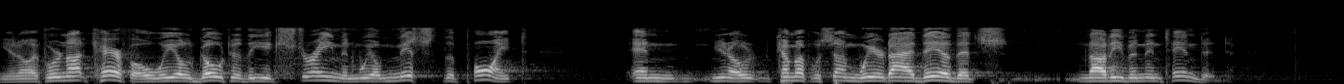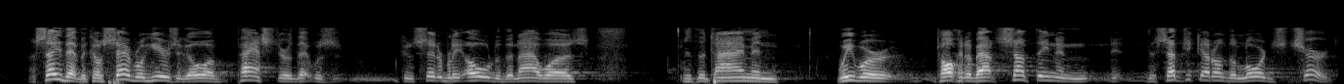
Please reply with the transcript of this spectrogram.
You know, if we're not careful, we'll go to the extreme and we'll miss the point and, you know, come up with some weird idea that's not even intended. I say that because several years ago, a pastor that was considerably older than I was at the time, and we were talking about something, and the subject got on the Lord's church.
